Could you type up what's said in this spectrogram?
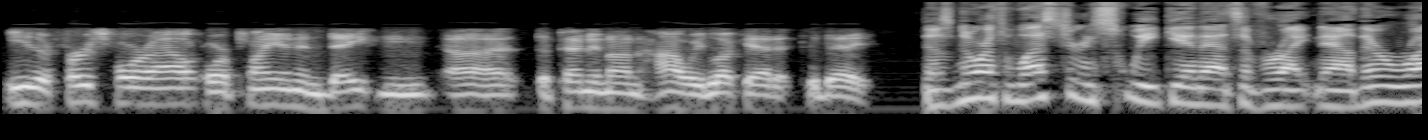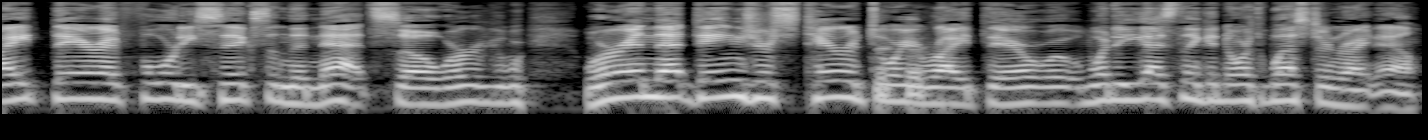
either first four out or playing in Dayton, uh, depending on how we look at it today. Does Northwestern squeak in as of right now? They're right there at 46 in the net, so we're we're in that dangerous territory right there. What do you guys think of Northwestern right now?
